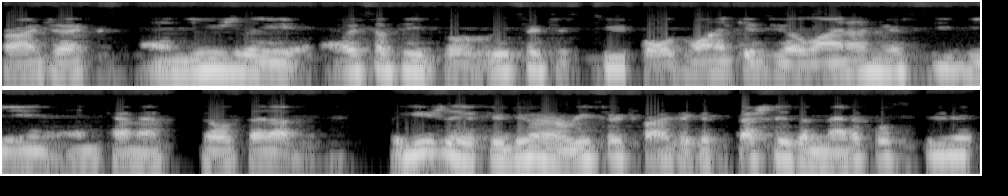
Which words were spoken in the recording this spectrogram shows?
projects, and usually I always tell people research is twofold. One, it gives you a line on your CV and, and kind of fills that up. But usually, if you're doing a research project, especially as a medical student,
